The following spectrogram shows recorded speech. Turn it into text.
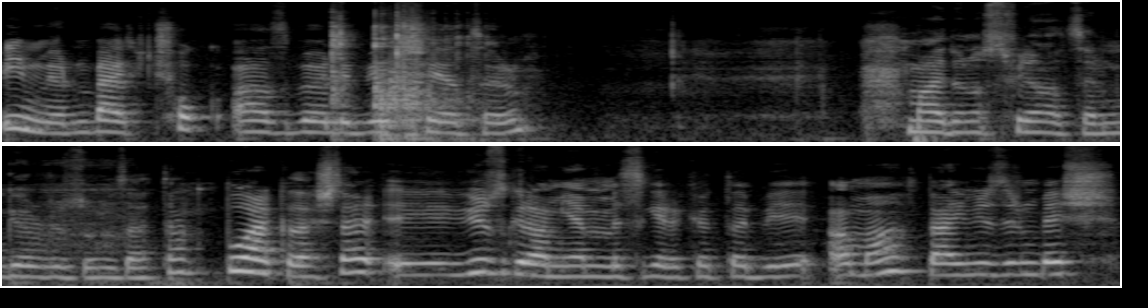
bilmiyorum belki çok az böyle bir şey atarım. Maydanoz falan atarım. Görürüz onu zaten. Bu arkadaşlar 100 e, gram yenmesi gerekiyor tabii. Ama ben 125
